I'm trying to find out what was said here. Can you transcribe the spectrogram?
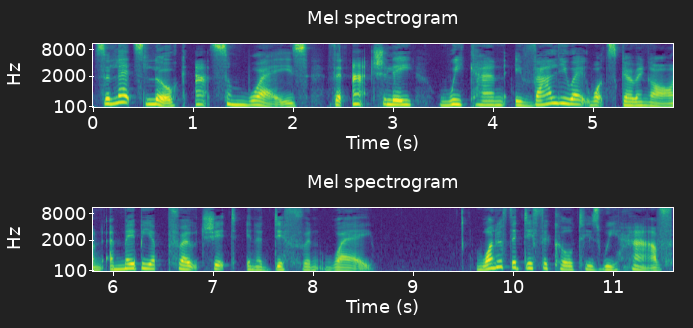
So let's look at some ways that actually we can evaluate what's going on and maybe approach it in a different way. One of the difficulties we have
